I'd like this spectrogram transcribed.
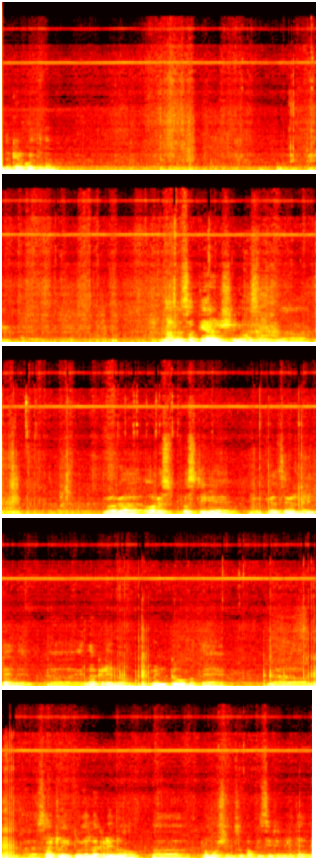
ಇದು ಕೇಳ್ಕೊಳ್ತೀನಿ ನಾನು. ನಾನು ಸತ್ಯ ಶ್ರೀನಿವಾಸ. ಇವಾಗ ಆಗಸ್ಟ್ ಫಸ್ಟಿಗೆ ಕೆಲಸಗಳು ನಡೀತಾ ಇದೆ. ಎಲ್ಲ ಕಡೆಯೂ ಪ್ರಿಂಟು ಮತ್ತು ಸ್ಯಾಟಲೈಟು ಎಲ್ಲ ಕಡೆಯೂ ಪ್ರಮೋಷನ್ಸು ಪಬ್ಲಿಸಿಟಿ ನಡೀತಾ ಇದೆ.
